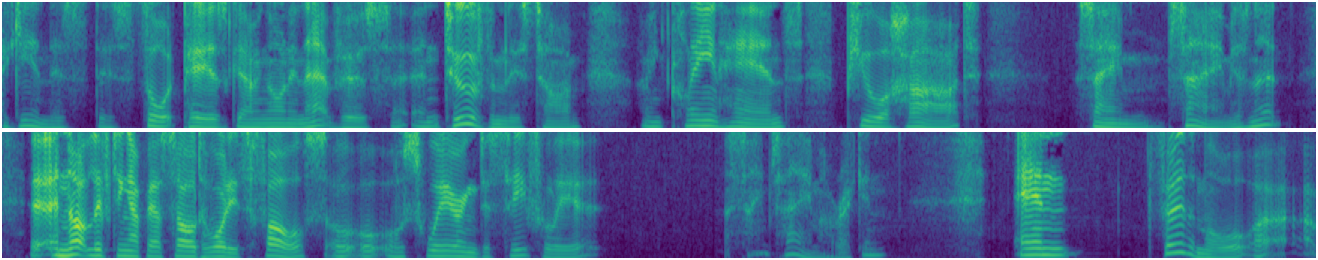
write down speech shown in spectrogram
Again, there's there's thought pairs going on in that verse, and two of them this time. I mean, clean hands, pure heart, same, same, isn't it? And not lifting up our soul to what is false or, or, or swearing deceitfully. Uh, same, same, I reckon. And furthermore, I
